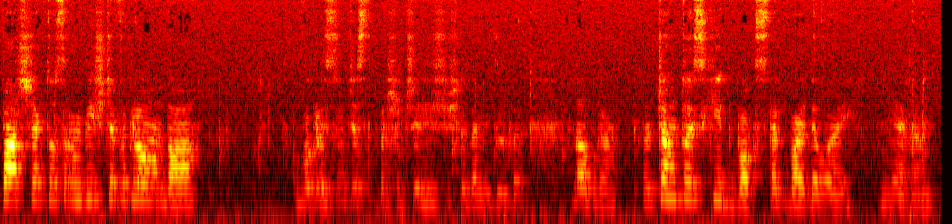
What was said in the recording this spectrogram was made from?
Patrzcie, jak to zrobiliście wygląda. W ogóle jest 21.37 XD. Dobra. No czemu to jest hitbox, tak by the way? Nie wiem.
